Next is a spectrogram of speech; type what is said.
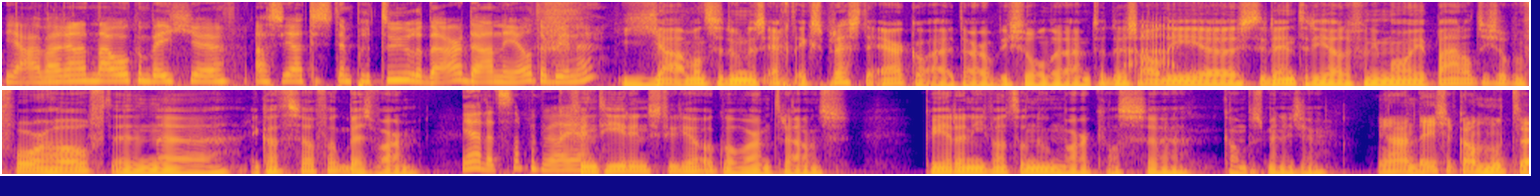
Ja, waren het nou ook een beetje Aziatische temperaturen daar, Daniel, daarbinnen? Ja, want ze doen dus echt expres de airco uit daar op die zolderruimte. Dus ah, al die uh, studenten die hadden van die mooie pareltjes op hun voorhoofd. En ik had het zelf ook best warm. Ja, dat snap ik wel. Ja. Ik vind hier in de studio ook wel warm trouwens. Kun je daar niet wat aan doen, Mark, als uh, campusmanager? Ja, aan deze kant moet uh,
